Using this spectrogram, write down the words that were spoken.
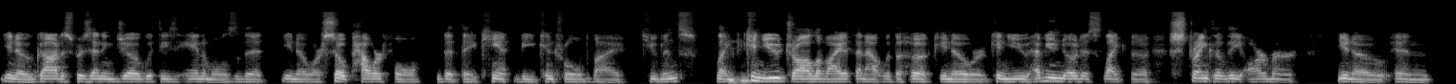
you know, God is presenting Job with these animals that you know are so powerful that they can't be controlled by humans. Like, Mhm. can you draw Leviathan out with a hook? You know, or can you have you noticed like the strength of the armor? You know, and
